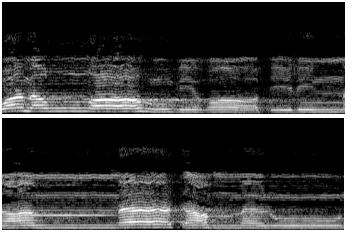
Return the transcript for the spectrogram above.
وما الله بغافل عما تعملون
